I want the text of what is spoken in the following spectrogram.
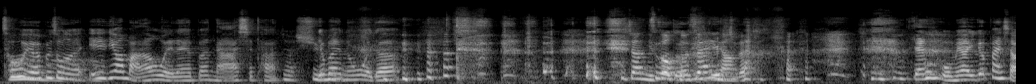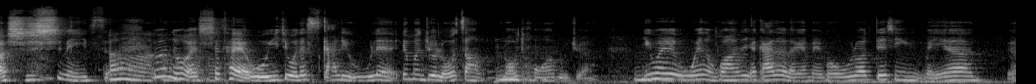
超过一个半钟头，一定要马上回来把奶吸脱，要不然侬会得。就像你做核酸一样的。但是我们要一个半小时续命一次，嗯，因为侬勿吸脱闲话，伊就会得自家留下来，要么就老胀老痛个感觉。因为我有辰光是一家头辣盖美国，我老担心万一呃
